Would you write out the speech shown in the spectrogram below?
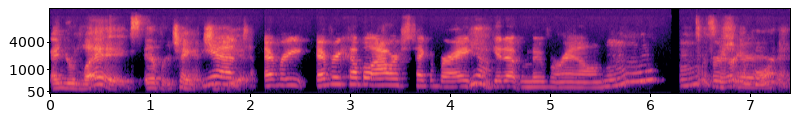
and your legs every chance yeah, you get. every every couple hours, take a break Yeah. and get up and move around. Mhm, mhm, It's For very sure. important.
